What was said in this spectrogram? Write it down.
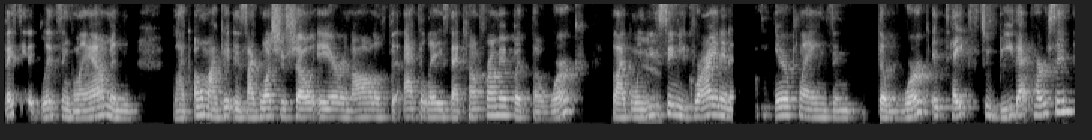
they see the glitz and glam and like, oh my goodness, like once your show air and all of the accolades that come from it, but the work, like when yeah. you see me grinding in airplanes and the work it takes to be that person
